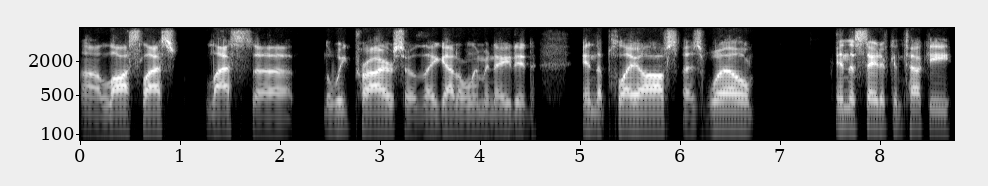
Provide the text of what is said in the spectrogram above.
uh, lost last last uh, the week prior, so they got eliminated in the playoffs as well. In the state of Kentucky,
